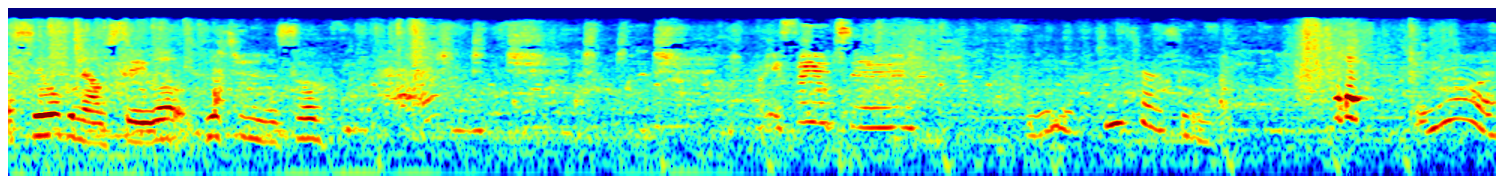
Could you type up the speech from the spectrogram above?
it's silver now, see, look, glittering in the sun. Got your food soon. Is it your tea time soon? Yeah.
